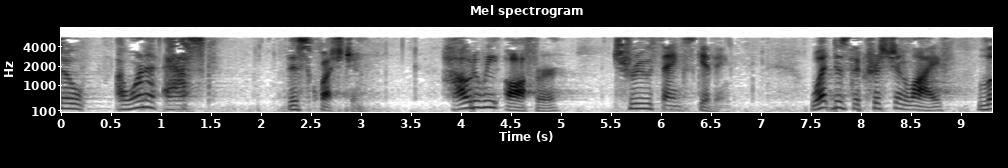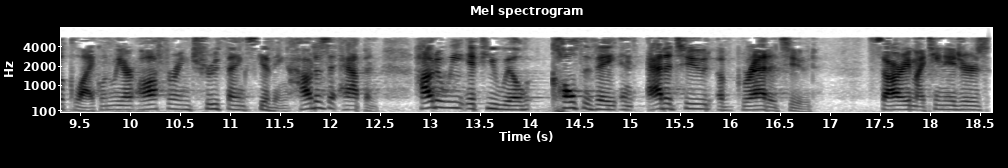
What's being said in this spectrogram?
So, I want to ask this question How do we offer true thanksgiving? What does the Christian life look like when we are offering true thanksgiving? How does it happen? How do we, if you will, cultivate an attitude of gratitude? Sorry, my teenagers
